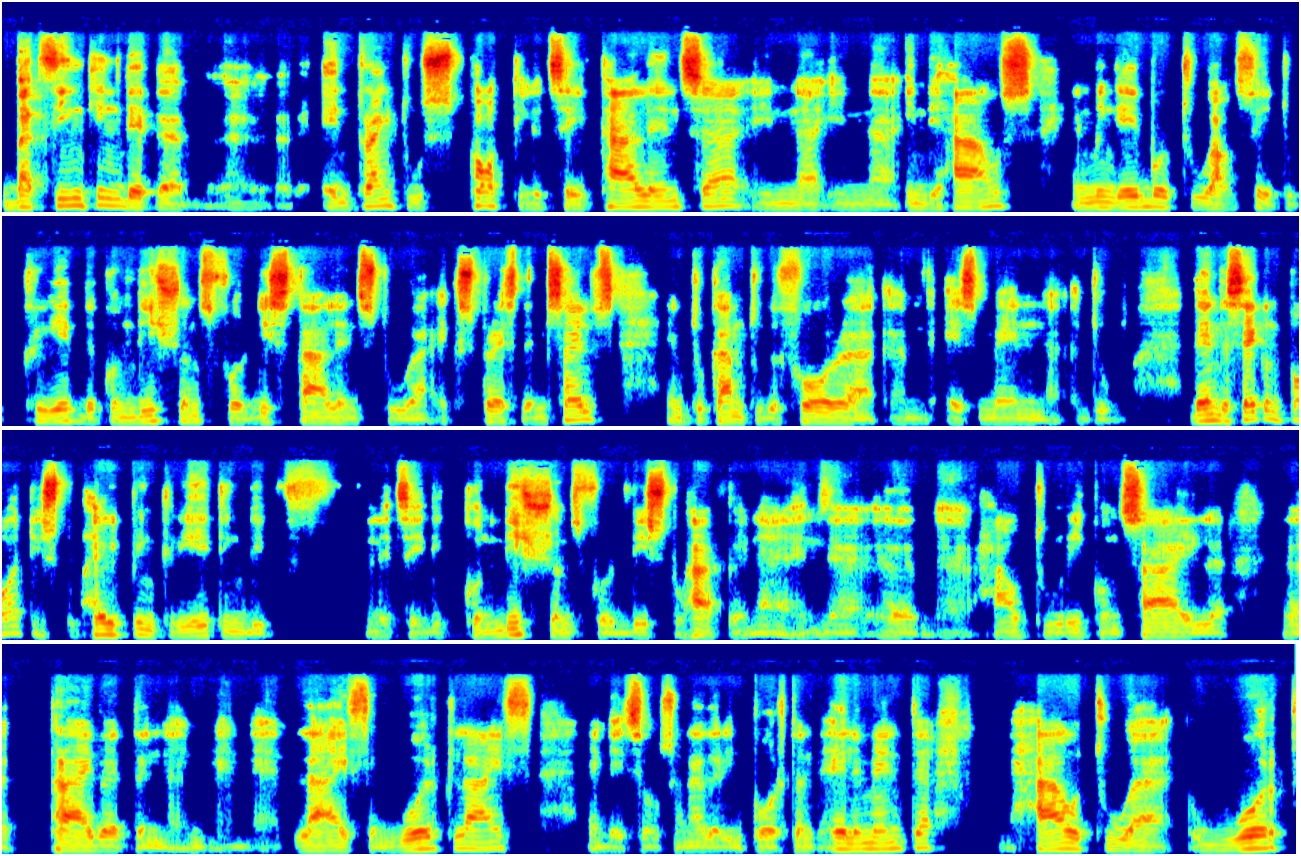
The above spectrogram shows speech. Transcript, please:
But thinking that uh, uh, and trying to spot, let's say, talents uh, in uh, in in the house and being able to, I would say, to create the conditions for these talents to express themselves and to come to the fore um, as men do. Then the second point is to help in creating the let's say, the conditions for this to happen and uh, uh, how to reconcile uh, private and, and, and, life and work life. And it's also another important element, how to uh, work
